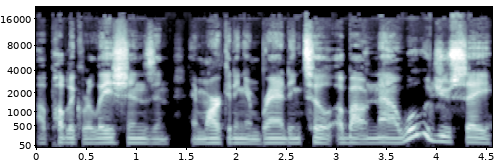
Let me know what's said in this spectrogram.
uh, public relations and and marketing and branding till about now, what would you say?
